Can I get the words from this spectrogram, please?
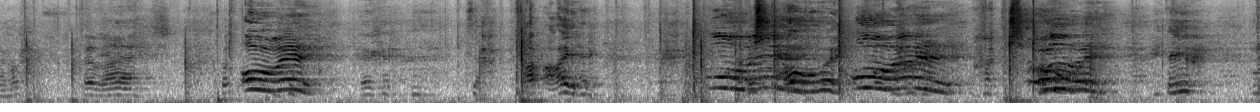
maar op. Oh, hé! Hey. Oh, hé! Oh, hé! Oh, hé! Oh, hé! Oh.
